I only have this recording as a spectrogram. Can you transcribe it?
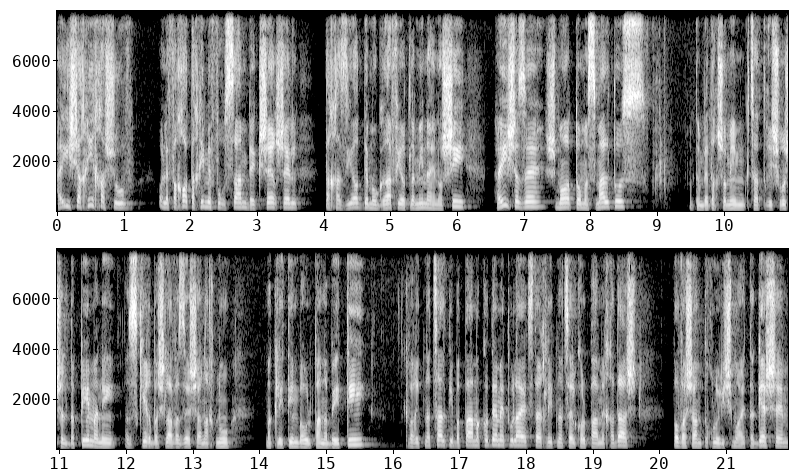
האיש הכי חשוב או לפחות הכי מפורסם בהקשר של תחזיות דמוגרפיות למין האנושי. האיש הזה שמו תומאס מלטוס, אתם בטח שומעים קצת רשרוש של דפים, אני אזכיר בשלב הזה שאנחנו מקליטים באולפן הביתי, כבר התנצלתי בפעם הקודמת, אולי אצטרך להתנצל כל פעם מחדש. פה ושם תוכלו לשמוע את הגשם,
